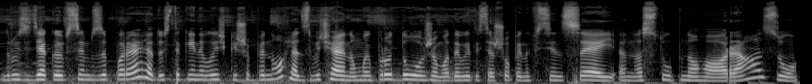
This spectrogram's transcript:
Друзі, дякую всім за перегляд. Ось такий невеличкий шопінг-огляд. Звичайно, ми продовжимо дивитися шопінг в Сінсей наступного разу.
